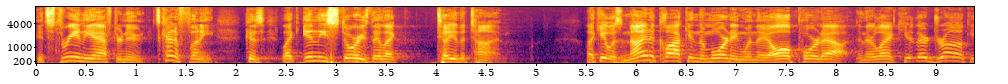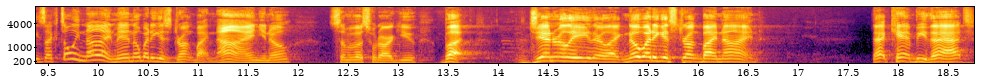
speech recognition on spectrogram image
it's three in the afternoon. It's kind of funny because, like, in these stories, they like tell you the time. Like, it was nine o'clock in the morning when they all poured out. And they're like, they're drunk. He's like, it's only nine, man. Nobody gets drunk by nine, you know? Some of us would argue. But generally, they're like, nobody gets drunk by nine. That can't be that.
